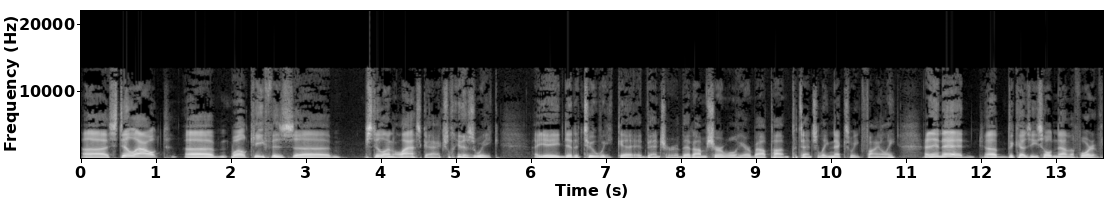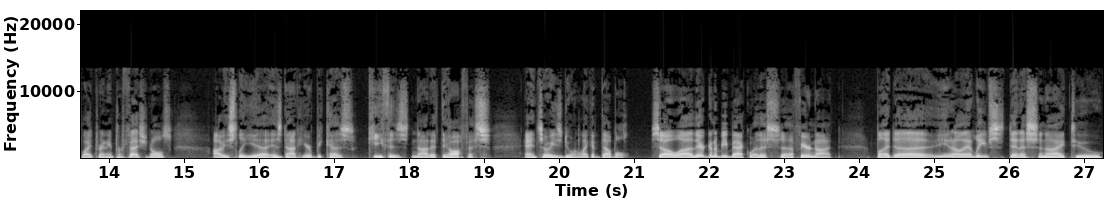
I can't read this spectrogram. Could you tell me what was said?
uh, still out. Uh, well, Keith is uh, still in Alaska actually this week. Uh, he did a two-week uh, adventure that I'm sure we'll hear about potentially next week. Finally, and then Ed, uh, because he's holding down the fort at Flight Training Professionals, obviously uh, is not here because Keith is not at the office, and so he's doing like a double. So uh, they're going to be back with us. Uh, fear not. But you know that leaves Dennis and I to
